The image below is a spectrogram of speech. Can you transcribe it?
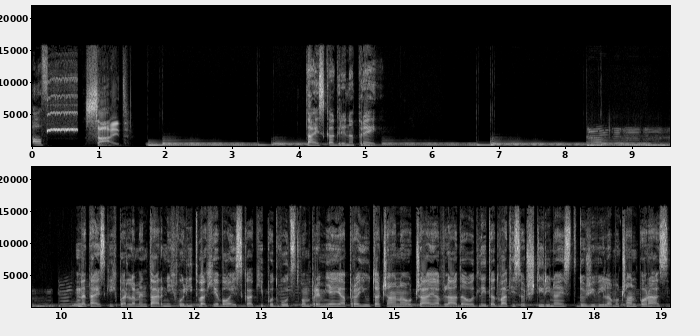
Offside. Tajska gre naprej. Na tajskih parlamentarnih volitvah je vojska, ki pod vodstvom premijeja Prajuta Čana Očaja vlada od leta 2014, doživela močan poraz.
